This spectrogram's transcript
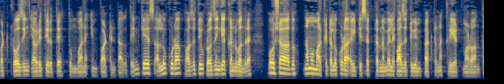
ಬಟ್ ಕ್ಲೋಸಿಂಗ್ ಯಾವ ರೀತಿ ಇರುತ್ತೆ ತುಂಬಾನೇ ಇಂಪಾರ್ಟೆಂಟ್ ಆಗುತ್ತೆ. ಇನ್ ಕೇಸ್ ಅಲ್ಲೂ ಕೂಡ ಪಾಸಿಟಿವ್ ಕ್ಲೋಸಿಂಗ್ ಕಂಡು ಬಂದ್ರೆ, ಬಹುಶಃ ಅದು ನಮ್ಮ ಮಾರ್ಕೆಟ್ ಅಲ್ಲೂ ಕೂಡ ಐ ಟಿ ಸೆಕ್ಟರ್ನ ಮೇಲೆ ಪಾಸಿಟಿವ್ ಇಂಪ್ಯಾಕ್ಟ್ ಅನ್ನ ಕ್ರಿಯೇಟ್ ಮಾಡುವಂತ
